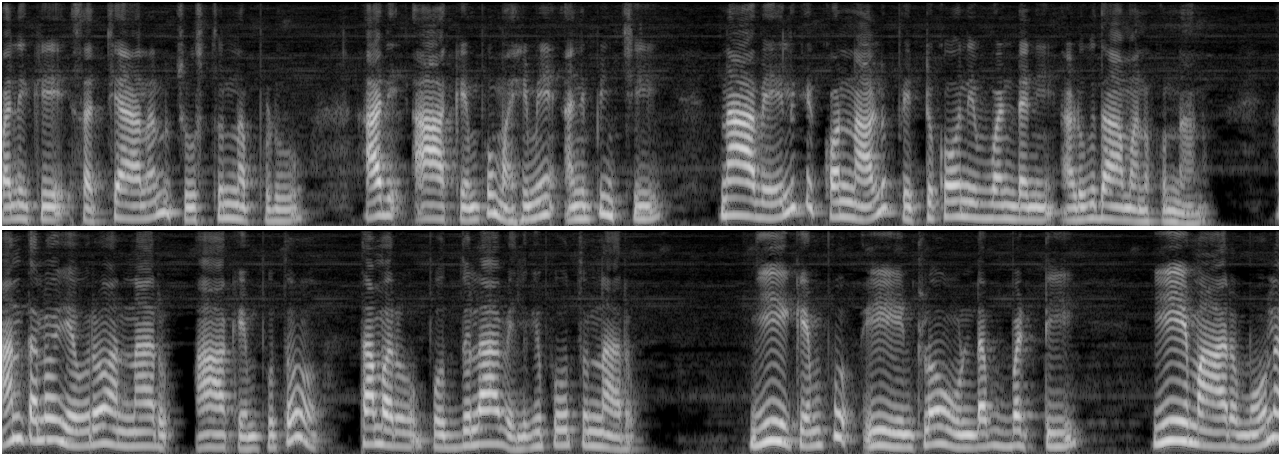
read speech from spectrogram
పలికే సత్యాలను చూస్తున్నప్పుడు అది ఆ కెంపు మహిమే అనిపించి నా వేలికి కొన్నాళ్ళు పెట్టుకోనివ్వండని అడుగుదామనుకున్నాను. అంతలో ఎవరో అన్నారు ఆ కెంపుతో తమరు పొద్దులా వెలిగిపోతున్నారు. ఈ కెంపు ఈ ఇంట్లో ఉండబట్టి ఈ మారుమూల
